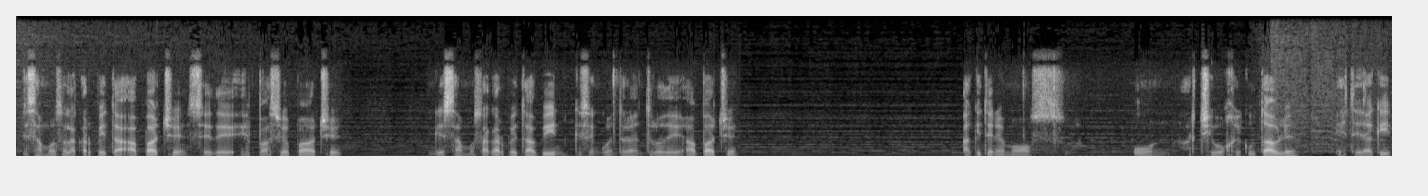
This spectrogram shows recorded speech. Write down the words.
ingresamos a la carpeta Apache, cd espacio Apache, ingresamos a carpeta bin que se encuentra dentro de Apache, aquí tenemos un archivo ejecutable, este de aquí,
